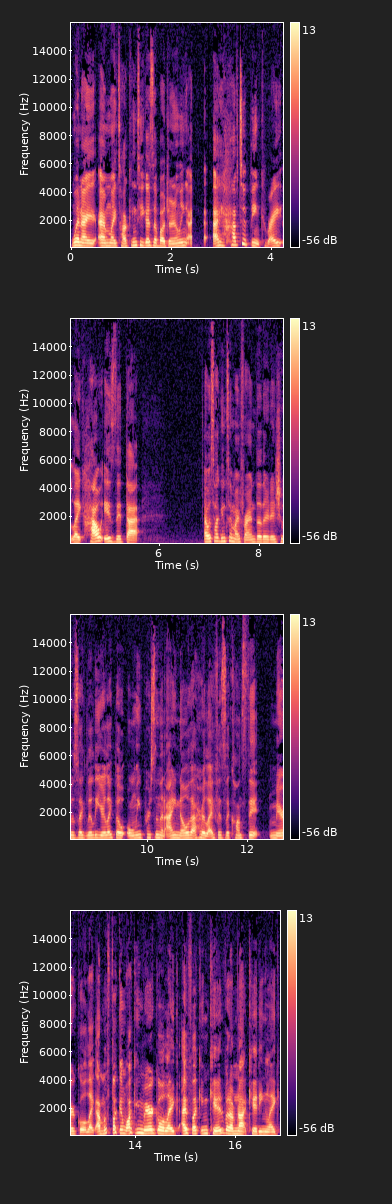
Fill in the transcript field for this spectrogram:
when I am like talking to you guys about journaling, I, I have to think, right? Like, how is it that I was talking to my friend the other day. She was like, Lily, you're like the only person that I know that her life is a constant miracle. Like I'm a fucking walking miracle. Like I fucking kid, but I'm not kidding. Like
